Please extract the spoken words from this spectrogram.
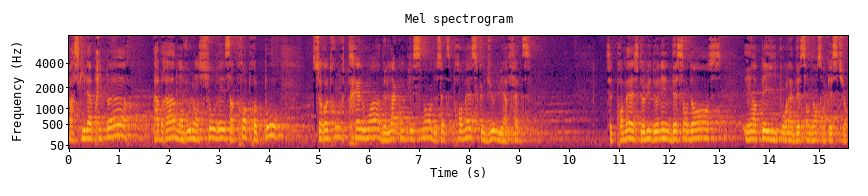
Parce qu'il a pris peur, Abraham, en voulant sauver sa propre peau, se retrouve très loin de l'accomplissement de cette promesse que Dieu lui a faite. Cette promesse de lui donner une descendance et un pays pour la descendance en question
